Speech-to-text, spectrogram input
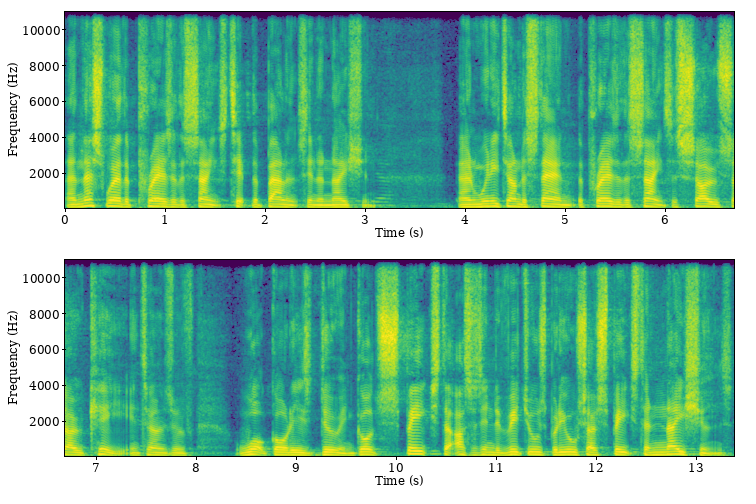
And that's where the prayers of the saints tip the balance in a nation. And we need to understand the prayers of the saints are so, so key in terms of what God is doing. God speaks to us as individuals, but He also speaks to nations.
